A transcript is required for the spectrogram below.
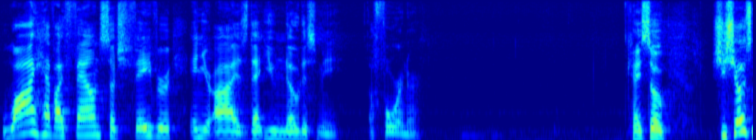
Why have I found such favor in your eyes that you notice me, a foreigner? Okay, so she shows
